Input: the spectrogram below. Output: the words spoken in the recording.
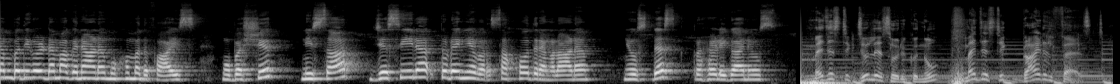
ദമ്പതികളുടെ മകനാണ് മുഹമ്മദ് ഫായിസ്. മുബഷിർ നിസാർ ജസീല തുടങ്ങിയവർ സഹോദരങ്ങളാണ്. News desk Prahelika news. Majestic Jewellers ഒരുക്കുന്നു Majestic bridal fest.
